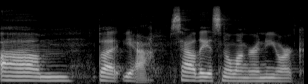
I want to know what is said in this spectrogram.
Um, but yeah, sadly, it's no longer in New York.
